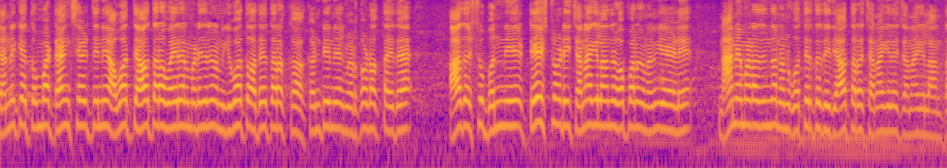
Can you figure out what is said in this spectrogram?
ಜನಕ್ಕೆ ತುಂಬ ಟ್ಯಾಂಕ್ಸ್ ಹೇಳ್ತೀನಿ. ಅವತ್ತು ಯಾವ ಥರ ವೈರಲ್ ಮಾಡಿದರೆ ನನಗೆ ಇವತ್ತು ಅದೇ ಥರ ಕಂಟಿನ್ಯೂ ಆಗಿ ನಡ್ಕೊಂಡು ಹೋಗ್ತಾ ಇದೆ. ಆದಷ್ಟು ಬನ್ನಿ. ಟೇಸ್ಟ್ ನೋಡಿ. ಚೆನ್ನಾಗಿಲ್ಲ ಅಂದರೆ ಓಪನ್ ನನಗೆ ಹೇಳಿ. ನಾನೇ ಮಾಡೋದ್ರಿಂದ ನನಗೆ ಗೊತ್ತಿರ್ತದೆ ಇದು ಯಾವ ಥರ ಚೆನ್ನಾಗಿದೆ, ಚೆನ್ನಾಗಿಲ್ಲ ಅಂತ.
